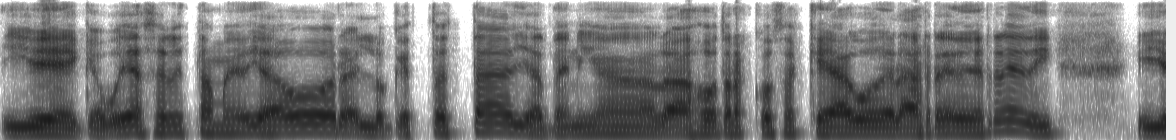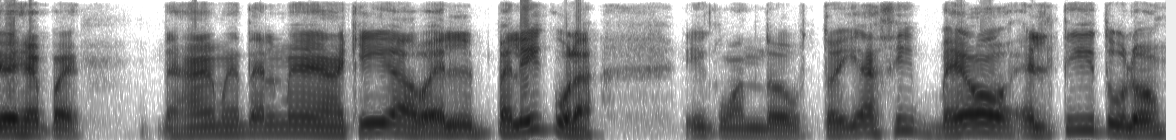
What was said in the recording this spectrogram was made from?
y dije, ¿qué voy a hacer esta media hora? En lo que esto está, ya tenía las otras cosas que hago de las redes ready. Y yo dije, pues, déjame meterme aquí a ver películas. Y cuando estoy así, veo el título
